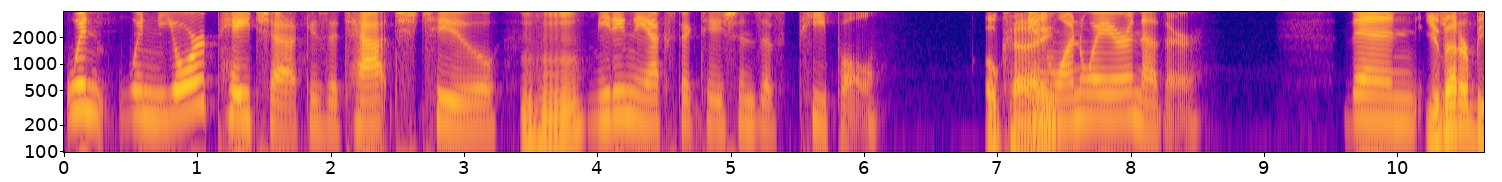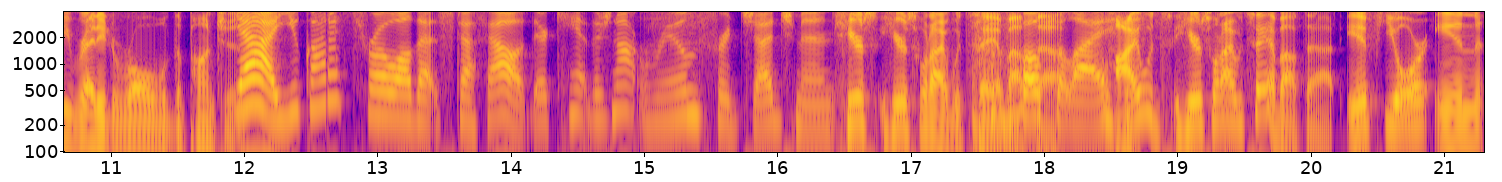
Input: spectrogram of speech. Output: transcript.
when when your paycheck is attached to Mm-hmm. meeting the expectations of people okay. in one way or another, then you better be ready to roll with the punches. yeah, you got to throw all that stuff out. There can't. There's not room for judgment. Here's here's what I would say about Vocalized. that. I would here's what I would say about that. If you're in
